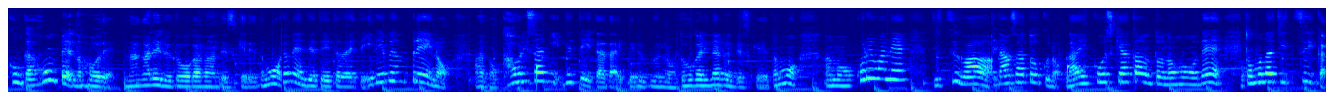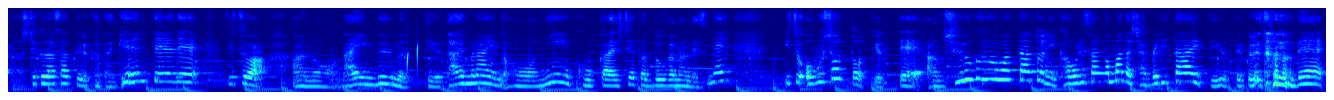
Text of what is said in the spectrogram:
今回本編の方で流れる動画なんですけれども、去年出ていただいて11プレイのあの、かおりさんに出ていただいている分の動画になるんですけれども、あの、これはね、実はダンサートークの LINE 公式アカウントの方でお友達追加してくださってる方限定で、実はあの、LINE ブームっていうタイムラインの方に公開してた動画なんですね。一応オフショットって言ってあの収録が終わった後に香織さんがまだ喋喋りたいって言ってくれたので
